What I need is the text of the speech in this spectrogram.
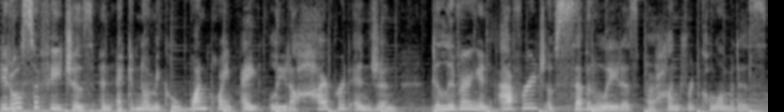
It also features an economical 1.8 litre hybrid engine delivering an average of 7 litres per 100 kilometres.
